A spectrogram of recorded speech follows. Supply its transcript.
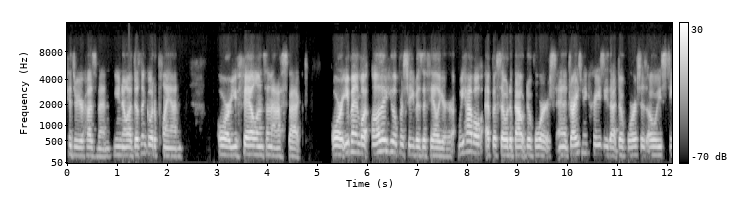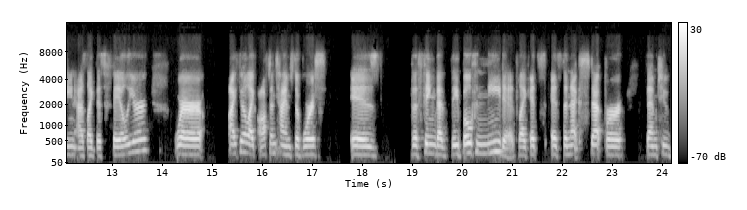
kids or your husband, you know, it doesn't go to plan, or you fail in some aspect, or even what other people perceive as a failure. We have an episode about divorce, and it drives me crazy that divorce is always seen as like this failure, where I feel like oftentimes divorce is the thing that they both needed. Like it's it's the next step for them to,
